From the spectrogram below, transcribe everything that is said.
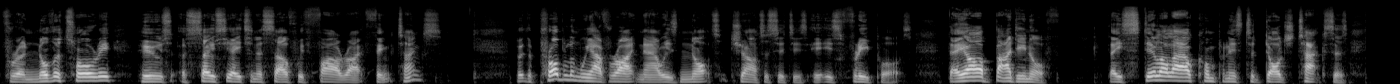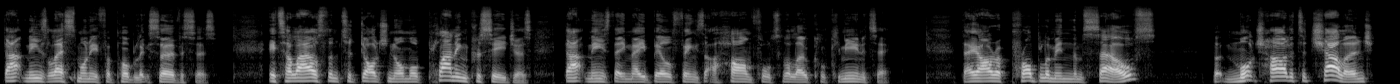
for another Tory who's associating herself with far right think tanks. But the problem we have right now is not charter cities, it is free ports. They are bad enough. They still allow companies to dodge taxes. That means less money for public services. It allows them to dodge normal planning procedures. That means they may build things that are harmful to the local community. They are a problem in themselves, but much harder to challenge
